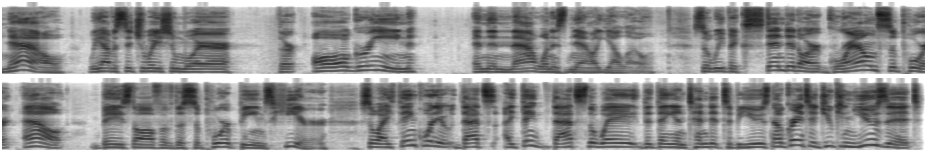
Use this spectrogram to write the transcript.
now we have a situation where they're all green and then that one is now yellow. So we've extended our ground support out based off of the support beams here. So I think what it, that's I think that's the way that they intend it to be used. Now granted you can use it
